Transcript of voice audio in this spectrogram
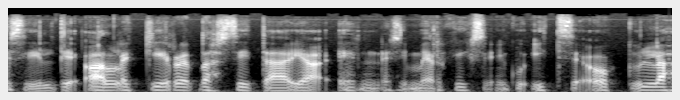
silti allekirjoita sitä ja en esimerkiksi niin kuin itse ole kyllä,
